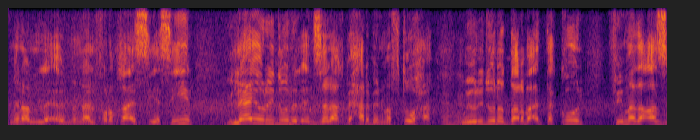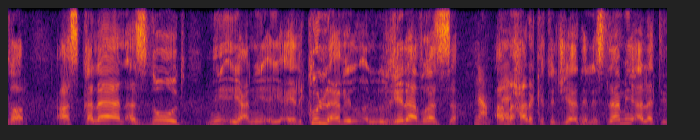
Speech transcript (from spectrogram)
من من الفرقاء السياسيين لا يريدون الانزلاق بحرب مفتوحة ويريدون الضربة أن تكون في مدى أصغر. عسقلان يعني, يعني كل هذه الغلاف غزة. نعم. أما حركة الجهاد الإسلامي التي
